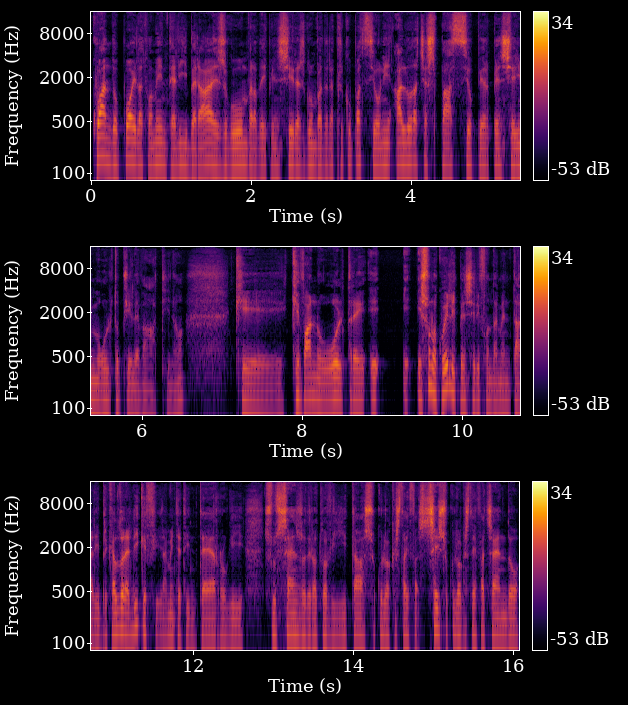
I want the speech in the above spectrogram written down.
quando poi la tua mente è libera e sgombra dai pensieri, e sgombra dalle preoccupazioni, allora c'è spazio per pensieri molto più elevati, no? che, che vanno oltre e, e, e, sono quelli i pensieri fondamentali, perché allora è lì che finalmente ti interroghi sul senso della tua vita, su quello che stai fa- se su quello che stai facendo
